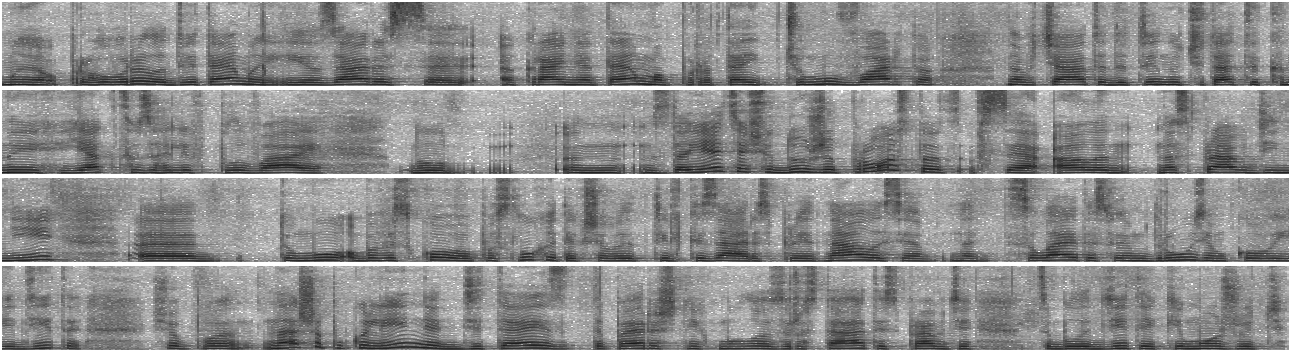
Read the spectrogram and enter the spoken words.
ми проговорили дві теми, і зараз е, крайня тема про те, чому варто навчати дитину читати книги, як це взагалі впливає. Ну, здається, що дуже просто все, але насправді ні. Е, Тому обов'язково послухайте, якщо ви тільки зараз приєдналися, надсилайте своїм друзям, кого є діти, щоб е, наше покоління дітей з теперішніх могло зростати. Справді це були діти, які можуть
